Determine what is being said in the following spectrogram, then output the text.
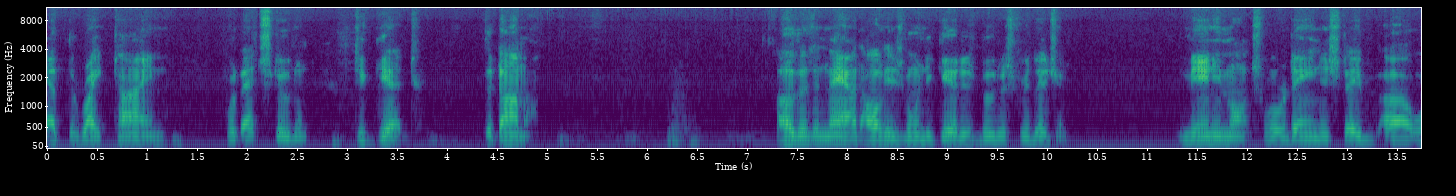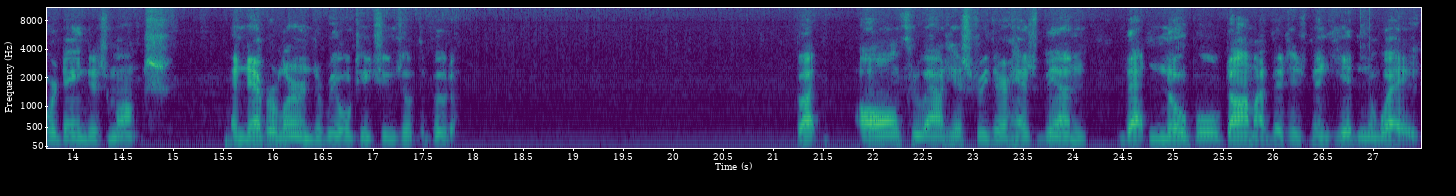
at the right time for that student to get the Dhamma. Other than that, all he's going to get is Buddhist religion. Many monks were ordained and stayed uh, ordained as monks and never learned the real teachings of the Buddha. But all throughout history, there has been that noble Dhamma that has been hidden away.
